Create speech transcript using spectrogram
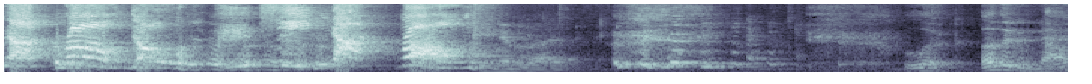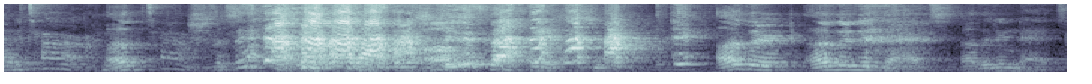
not wrong though. She not wrong. He never lied. look, other than that, All the time. Other, stop, that shit. Stop that shit. Other, other than that, other than that,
